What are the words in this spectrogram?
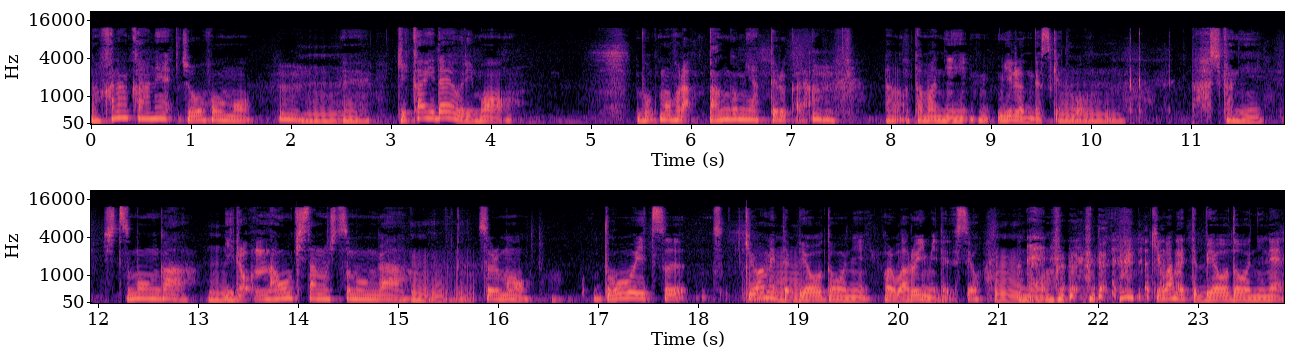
なかなかね情報も、うん、えー、議会だよりも僕もほら番組やってるから、うん、あのたまに見るんですけど、うん、確かに質問が、いろんな大きさの質問が、それも同一極めて平等にこれ悪い意味でですよ、あの 極めて平等にね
